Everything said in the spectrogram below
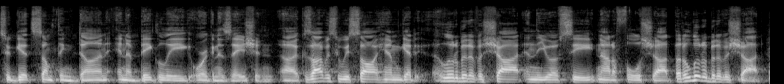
to get something done in a big league organization. Because obviously we saw him get a little bit of a shot in the UFC, not a full shot, but a little bit of a shot.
